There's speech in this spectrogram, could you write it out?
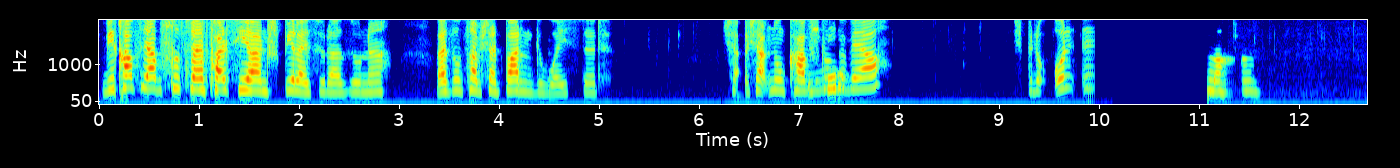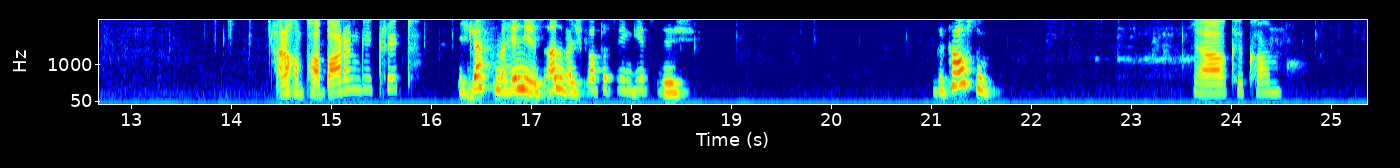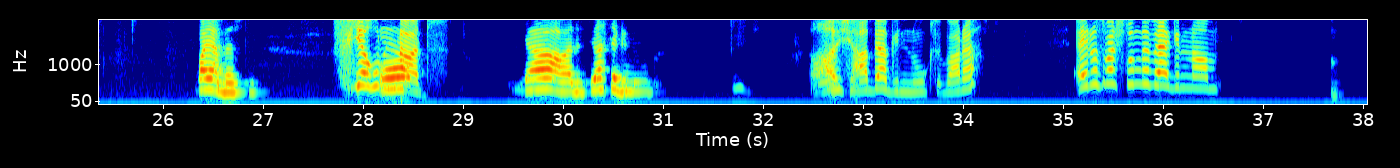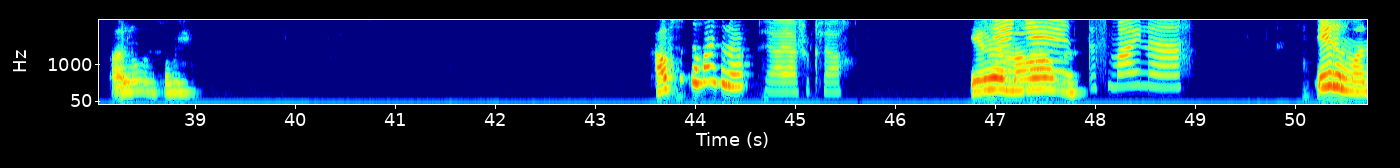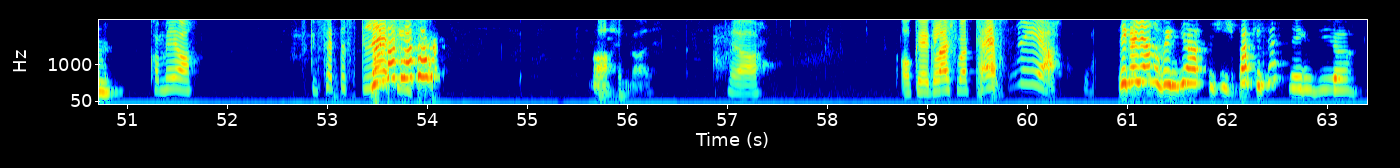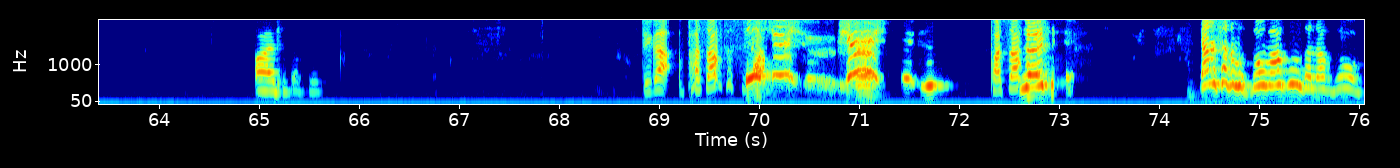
Wir kaufen ja am Schluss, wenn- falls hier ein Spieler ist oder so, ne? Weil sonst habe ich halt Baden gewastet. Ich, ich habe nur ein Kampfsturmgewehr. Ich bin unten. Machen. Habe noch ein paar Baden gekriegt. Ich lasse mein Handy jetzt an, weil ich glaube, deswegen geht's nicht. Was kaufst du? Ja, okay, komm. Zwei am besten. 400! Ja, aber du hast ja genug. Oh, ich habe ja genug. Warte. Ey, du hast mein Sturmgewehr genommen. Hallo, sorry. Kaufst du noch eins oder? Ja, ja, schon klar. Ehrenmann. Das ist meine. Ehrenmann. Komm her. Es gibt fettes warte. Ach, egal. Ja. Okay, gleich mal testen hier. Digga, ja, nur wegen dir. Ich, ich pack hier fest wegen dir. Alter, das ist. Digga, pass auf, das Oh, tschüss! Tschüss! Pass auf. Leute. Ja, ich hatte so machen und danach so.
